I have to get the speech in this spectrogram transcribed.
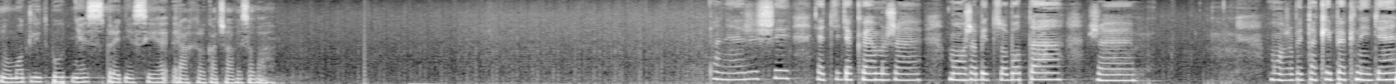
spoločnú modlitbu dnes predniesie Rachelka Čavezová. Pane Ježiši, ja ti ďakujem, že môže byť sobota, že môže byť taký pekný deň,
